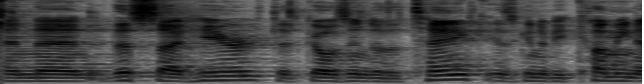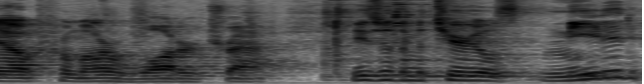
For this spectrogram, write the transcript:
And then this side here that goes into the tank is going to be coming out from our water trap. These are the materials needed.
